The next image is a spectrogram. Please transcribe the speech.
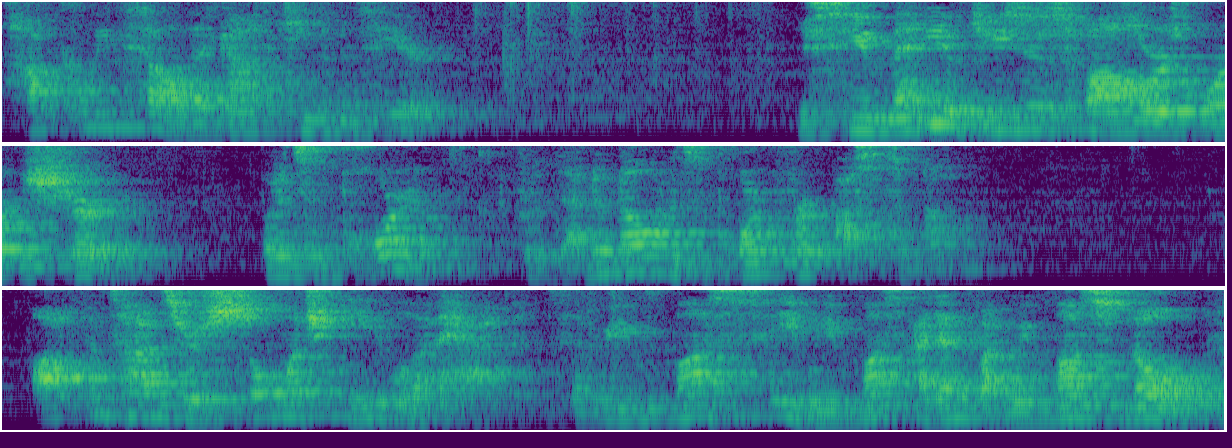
How can we tell that God's kingdom is here? You see, many of Jesus' followers weren't sure, but it's important for them to know and it's important for us to know. Oftentimes, there's so much evil that happens that we must see, we must identify, we must know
